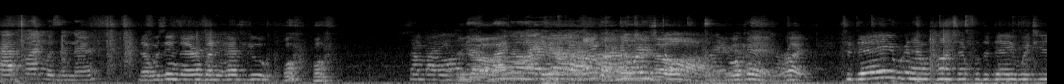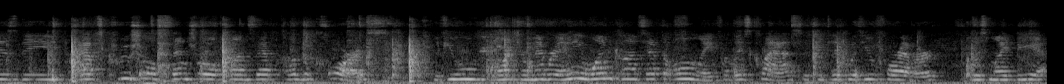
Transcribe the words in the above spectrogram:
Have fun was in there. That was in there, but it had to do woof, woof. Somebody. Mike Miller's dog. Okay, right. Today we're going to have a concept for the day which is the perhaps crucial central concept of the course. If you want to remember any one concept only for this class that you take with you forever, this might be it.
